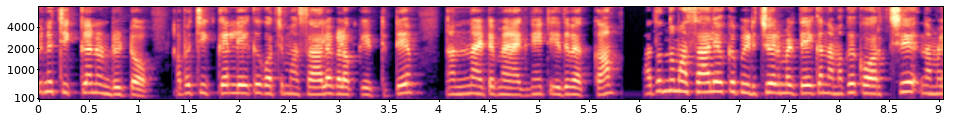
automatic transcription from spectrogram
പിന്നെ ചിക്കൻ ഉണ്ട് കേട്ടോ. അപ്പോൾ ചിക്കനിലേക്ക് കുറച്ച് മസാലകളൊക്കെ ഇട്ടിട്ട് നന്നായിട്ട് മാഗ്നേറ്റ് ചെയ്ത് വെക്കാം. അതൊന്ന് മസാലയൊക്കെ പിടിച്ചു വരുമ്പോഴത്തേക്ക് നമുക്ക് കുറച്ച് നമ്മൾ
